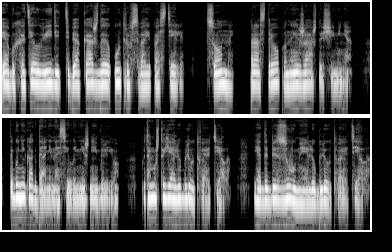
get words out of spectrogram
дышать. Его пальцы очертили разрез платья около тазовых косточек, где, как он помнил, находились его любимые татуировки. «Я бы хотел видеть тебя каждое утро в своей постели, сонный, растрепанный и жаждущий меня. Ты бы никогда не носила нижнее белье, потому что я люблю твое тело. Я до безумия люблю твое тело.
